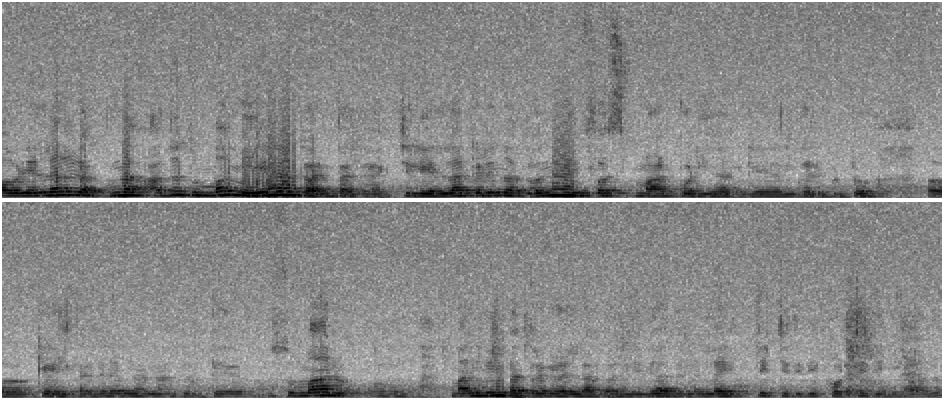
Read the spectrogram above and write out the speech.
ಅವರೆಲ್ಲರೂ ಅದನ್ನ ಅದು ತುಂಬ ಮೇಲಾಗಿ ಕಾಣ್ತಾ ಇದೆ ಆ್ಯಕ್ಚುಲಿ ಎಲ್ಲ ಕಡೆನೂ ಅದೊಂದು ನೀವು ಫಸ್ಟ್ ಮಾಡಿಕೊಡಿ ನನಗೆ ಅಂತ ಹೇಳ್ಬಿಟ್ಟು ಕೇಳ್ತಾ ಇದ್ದಾರೆ. ನಾನು ಅದಕ್ಕೆ ಸುಮಾರು ಮನವಿ ಪತ್ರಗಳೆಲ್ಲ ಬಂದಿದೆ. ಅದನ್ನೆಲ್ಲ ಎತ್ತಿಟ್ಟಿದ್ದೀವಿ ಕೊಟ್ಟಿದ್ದೀನಿ ನಾನು.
